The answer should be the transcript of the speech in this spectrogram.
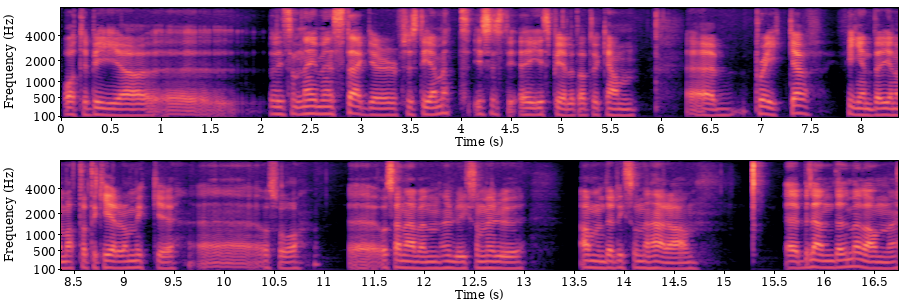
ATB, uh, liksom, nej men stagger-systemet i, system, i spelet, att du kan uh, breaka fiender genom att attackera dem mycket uh, och så. och sen även hur, liksom, hur du använder liksom den här blenden mellan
